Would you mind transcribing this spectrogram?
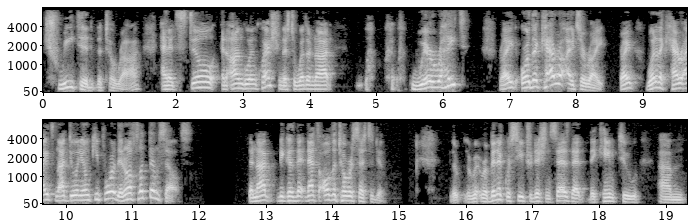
treated the Torah, and it's still an ongoing question as to whether or not we're right, right, or the Karaites are right, right? What are the Karaites not doing Yom Kippur? They don't afflict themselves. They're not because that's all the Torah says to do. The, the, rabbinic received tradition says that they came to um,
